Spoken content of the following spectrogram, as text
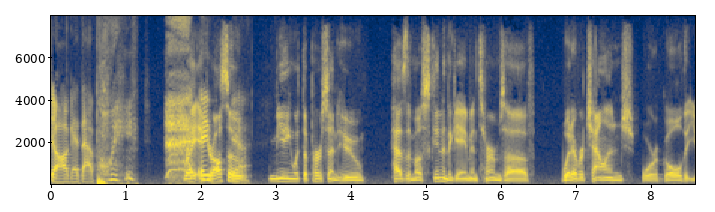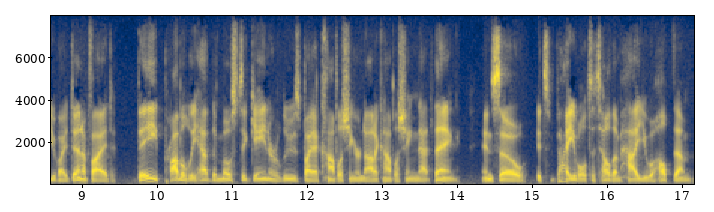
dog at that point right and, you're also yeah. meeting with the person who has the most skin in the game in terms of whatever challenge or goal that you've identified they probably have the most to gain or lose by accomplishing or not accomplishing that thing and so it's valuable to tell them how you will help them.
